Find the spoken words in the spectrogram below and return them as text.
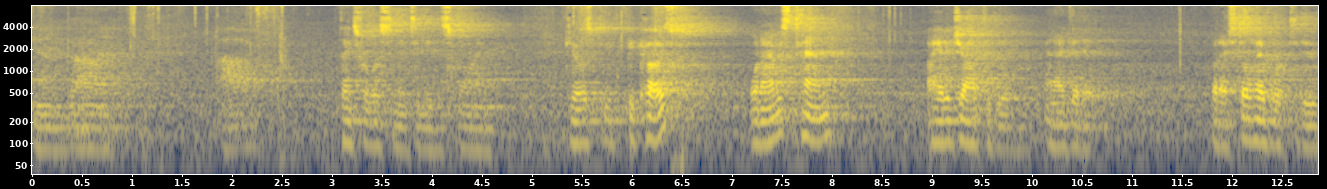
And um, uh, thanks for listening to me this morning. Because when I was 10, I had a job to do, and I did it. But I still have work to do.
